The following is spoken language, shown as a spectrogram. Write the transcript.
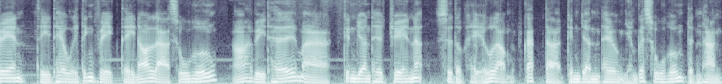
Trend thì theo nghĩa tiếng Việt thì nó là xu hướng. Đó, vì thế mà kinh doanh theo trend á, sẽ được hiểu là một cách là kinh doanh theo những cái xu hướng thịnh hành.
